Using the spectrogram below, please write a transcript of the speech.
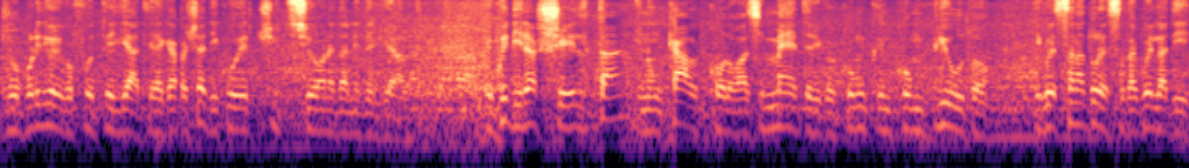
geopolitico nei confronti degli altri, la capacità di coercizione danni degli altri. E quindi la scelta, in un calcolo asimmetrico e comunque incompiuto di questa natura, è stata quella di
